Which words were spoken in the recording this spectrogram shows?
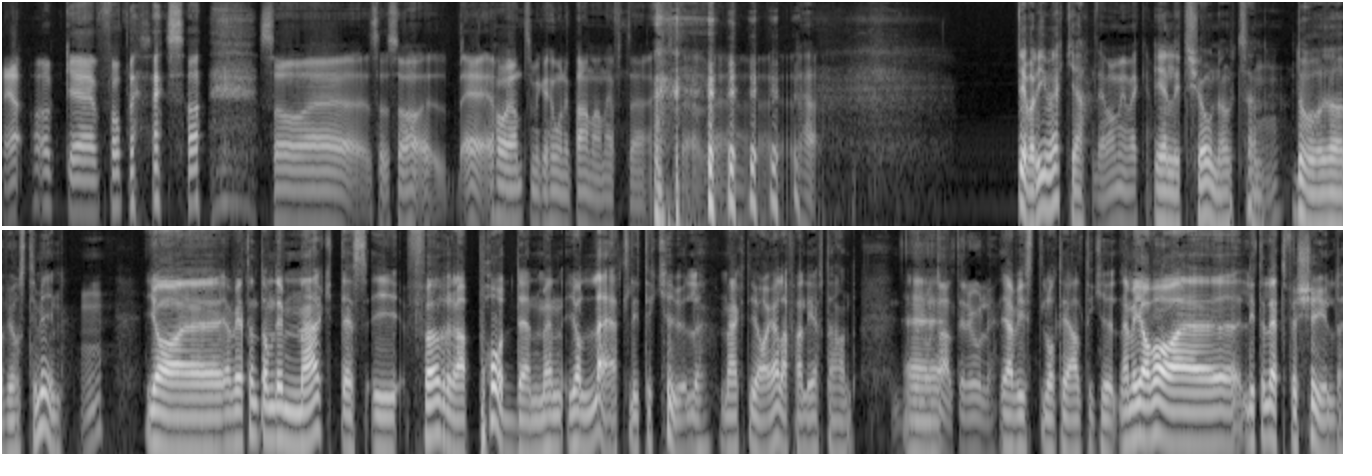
Ja, och eh, förhoppningsvis så, så, eh, så, så har jag inte så mycket horn i pannan efter, efter det här. Det var din vecka. Det var min vecka. Enligt shownotesen. Mm. Då rör vi oss till min. Mm. Jag, eh, jag vet inte om det märktes i förra podden men jag lät lite kul märkte jag i alla fall i efterhand. Det låter Eh, alltid roligt. Ja visst låter det alltid kul. Nej men jag var eh, lite lätt förkyld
